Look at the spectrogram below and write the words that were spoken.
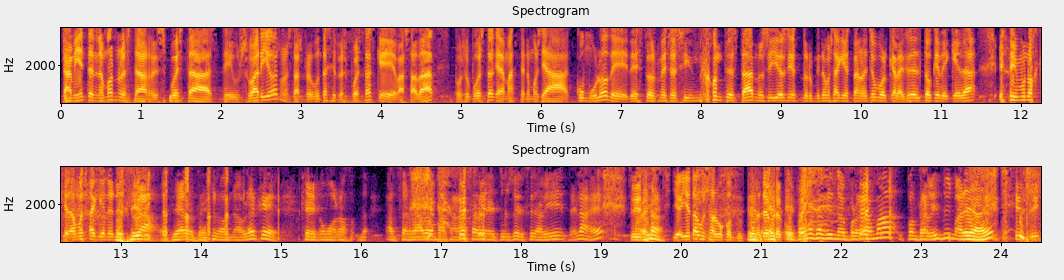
También tendremos nuestras respuestas de usuarios, nuestras preguntas y respuestas que vas a dar. Por supuesto que además tenemos ya cúmulo de, de estos meses sin contestar. No sé yo si dormiremos aquí esta noche porque a la vez del toque de queda, nos quedamos aquí en el Hostia, estudio. hostia, no, no, no hables que, que como no- han cerrado más a NASA de tú, se David, tela, ¿eh? Sí, sí. Yo, yo te hago un salvoconducto, no te Es- es- preocupes. Estamos haciendo el programa contra viento y marea, ¿eh? Sí, sí.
